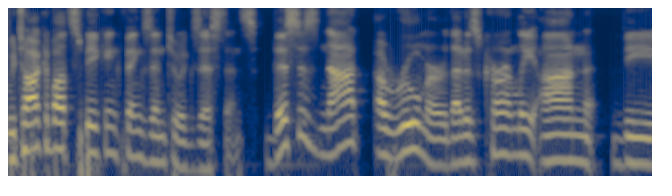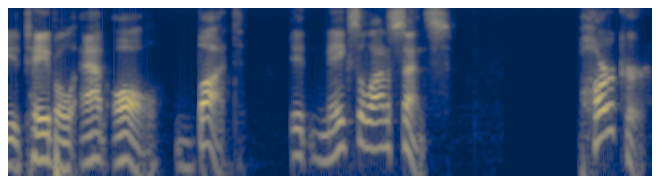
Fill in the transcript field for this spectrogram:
We talk about speaking things into existence. This is not a rumor that is currently on the table at all, but it makes a lot of sense. Parker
